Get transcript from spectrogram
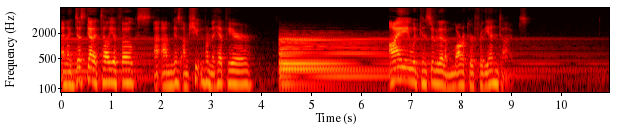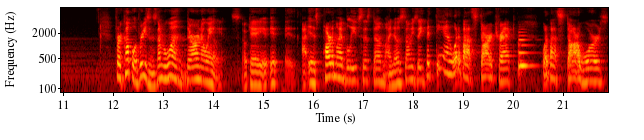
and I just got to tell you, folks, I, I'm just I'm shooting from the hip here. I would consider that a marker for the end times. For a couple of reasons. Number one, there are no aliens. Okay, it, it, it is part of my belief system. I know some of you say, but Dan, what about Star Trek? What about Star Wars?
